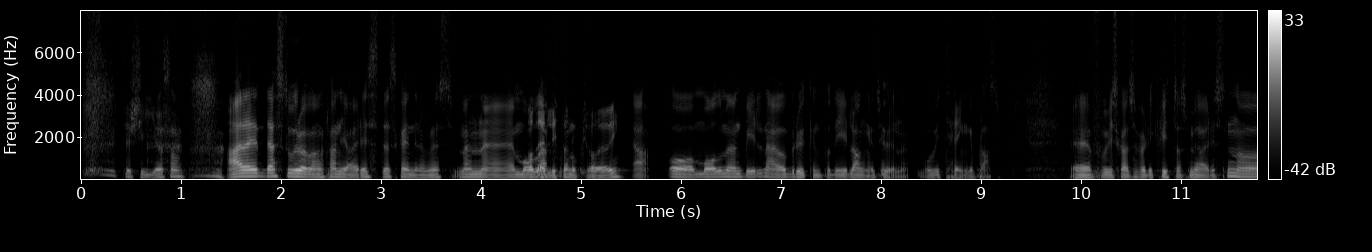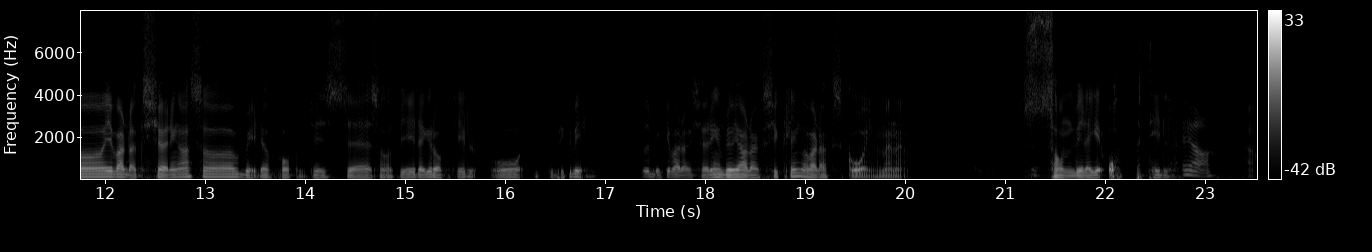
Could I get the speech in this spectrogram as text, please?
til ski og sånn. Nei, det, det er stor overgang fra en Yaris, det skal innrømmes. Men eh, målet målet det er er litt av en oppgradering. ja, og målet med den bilen er jo å bruke den på de lange turene hvor vi trenger plass. Eh, for vi skal selvfølgelig kvitte oss med Yarisen, og i hverdagskjøringa så blir det forhåpentligvis eh, sånn at vi legger opp til å ikke bruke bil. Så det blir ikke hverdagskjøring, det blir hverdagssykling og hverdagsgåing, mener jeg. Sånn vi legger opp til. Ja. Ja.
